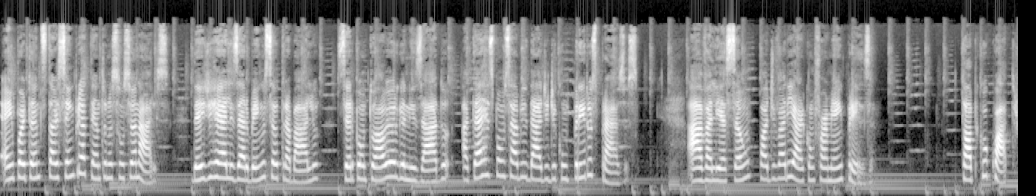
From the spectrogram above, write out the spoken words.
É importante estar sempre atento nos funcionários, desde realizar bem o seu trabalho ser pontual e organizado, até a responsabilidade de cumprir os prazos. A avaliação pode variar conforme a empresa. Tópico 4:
